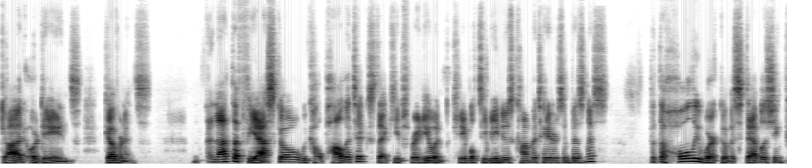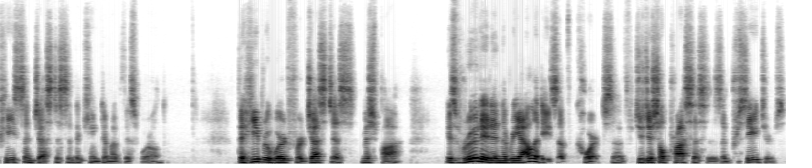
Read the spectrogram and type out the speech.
God ordains governance not the fiasco we call politics that keeps radio and cable TV news commentators in business, but the holy work of establishing peace and justice in the kingdom of this world. The Hebrew word for justice, mishpat, is rooted in the realities of courts, of judicial processes and procedures,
